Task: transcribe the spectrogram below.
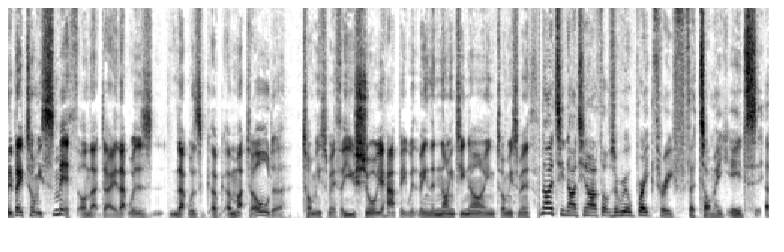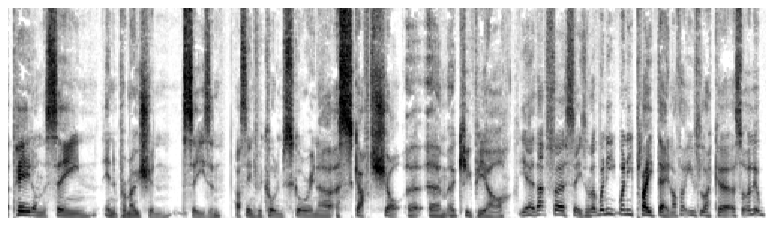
you played Tommy Smith on that day, that was that was a, a much older Tommy Smith. Are you sure you're happy with it being the '99 Tommy Smith? 1999, I thought was a real breakthrough for Tommy. He'd appeared on the scene in a promotion season. I seem to recall him scoring a, a scuffed shot at, um, at QPR. Yeah, that first season, when he when he played then, I thought he was like a, a sort of little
